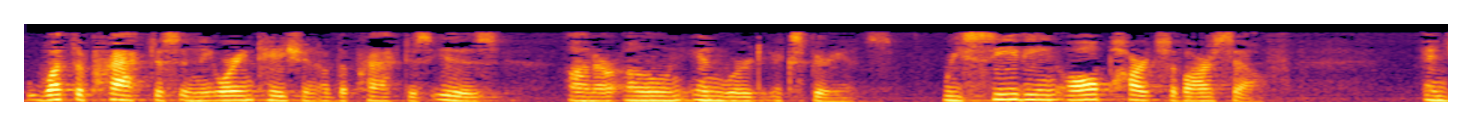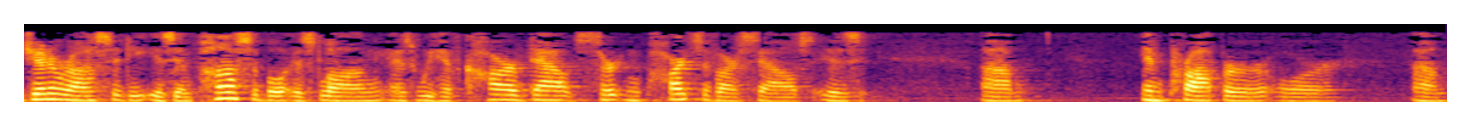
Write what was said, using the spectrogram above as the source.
what the practice and the orientation of the practice is on our own inward experience, receiving all parts of ourself. And generosity is impossible as long as we have carved out certain parts of ourselves as um, improper or um,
